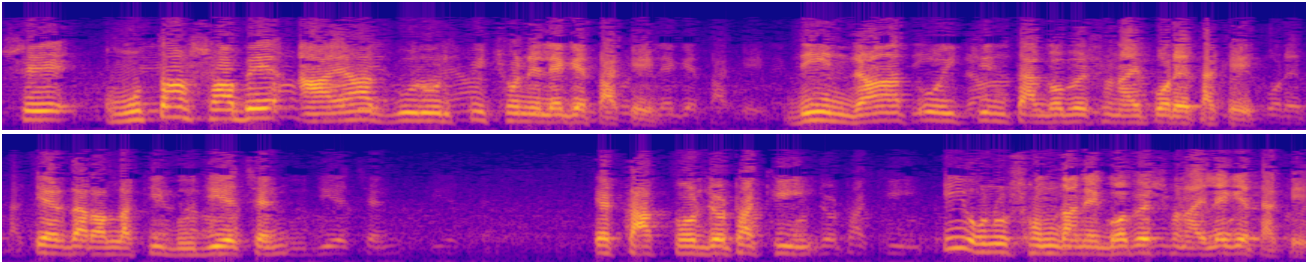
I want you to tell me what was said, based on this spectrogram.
সে মোতাসাবে আয়াতগুলোর পিছনে লেগে থাকে। দিন রাত ওই চিন্তা গবেষণায় পড়ে থাকে। এর দ্বারা আল্লাহ কি বুঝিয়েছেন? এর তাৎপর্যটা কি? এই অনুসন্ধানে গবেষণায় লেগে থাকে।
